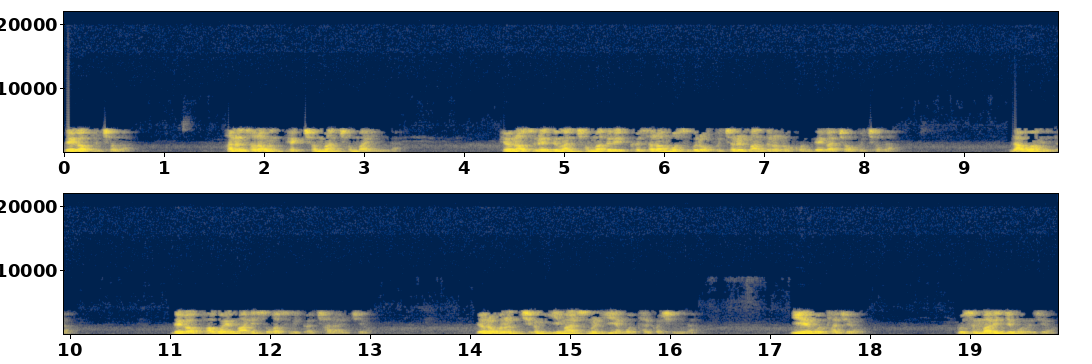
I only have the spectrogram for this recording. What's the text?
내가 부처다. 하는 사람은 백천만 천만입니다. 변화술에 능한 천마들이 그 사람 모습으로 부처를 만들어 놓고 내가 저 부처다. 라고 합니다. 내가 과거에 많이 속았으니까 잘 알지요. 여러분은 지금 이 말씀을 이해 못할 것입니다. 이해 못하죠. 무슨 말인지 모르죠.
